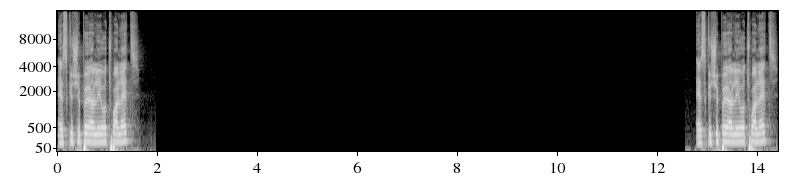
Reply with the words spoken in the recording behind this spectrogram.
Est-ce que je peux aller aux toilettes? Est-ce que je peux aller aux toilettes?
